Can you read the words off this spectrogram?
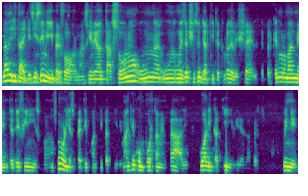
La verità è che i sistemi di performance in realtà sono un, un, un, esercizio di architettura delle scelte, perché normalmente definiscono non solo gli aspetti quantitativi, ma anche comportamentali, qualitativi della persona. Quindi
